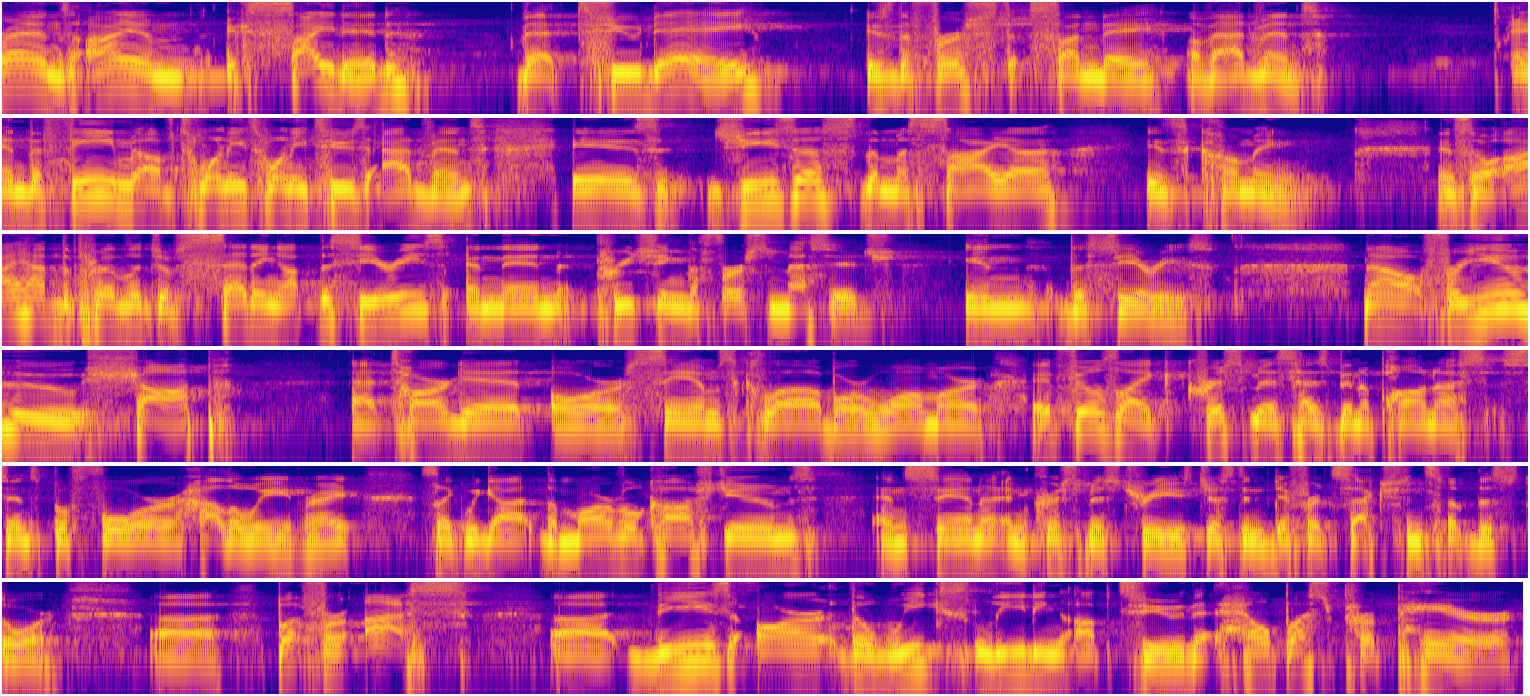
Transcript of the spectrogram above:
Friends, I am excited that today is the first Sunday of Advent. And the theme of 2022's Advent is Jesus the Messiah is coming. And so I have the privilege of setting up the series and then preaching the first message in the series. Now, for you who shop, at Target or Sam's Club or Walmart, it feels like Christmas has been upon us since before Halloween, right? It's like we got the Marvel costumes and Santa and Christmas trees just in different sections of the store. Uh, but for us, uh, these are the weeks leading up to that help us prepare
